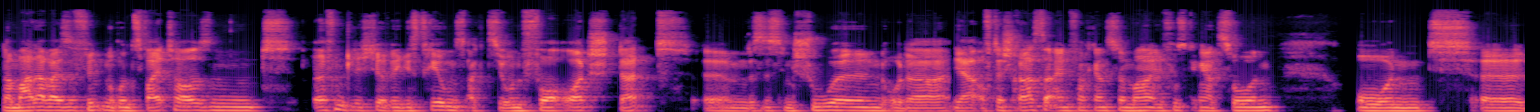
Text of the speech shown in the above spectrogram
Normalerweise finden rund 2000 öffentliche Registrierungsaktionen vor Ort statt. Ähm, das ist in Schulen oder ja auf der Straße einfach ganz normal in Fußgängerzonen. Und äh,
